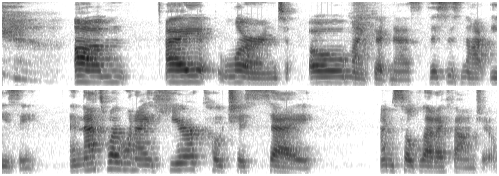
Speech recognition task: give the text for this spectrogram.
um, I learned, oh my goodness, this is not easy. And that's why when I hear coaches say, I'm so glad I found you.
